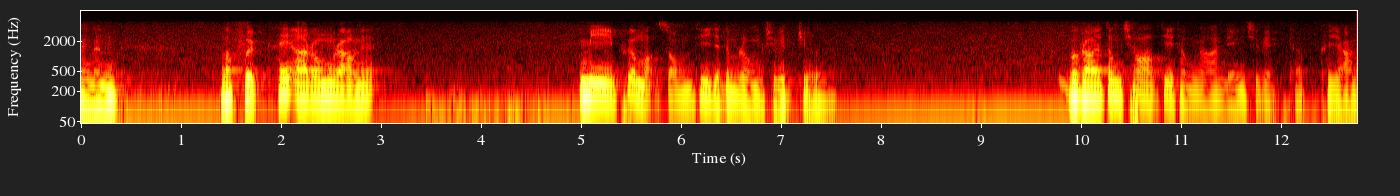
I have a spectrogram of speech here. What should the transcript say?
ดังนั้น เราฝึกให้อารมณ์เราเนี่ย มีเพื่อเหมาะสมที่จะดำรงชีวิตอยู่ พวกเราต้องชอบที่ทำงานเลี้ยงชีวิตครับ ขยัน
